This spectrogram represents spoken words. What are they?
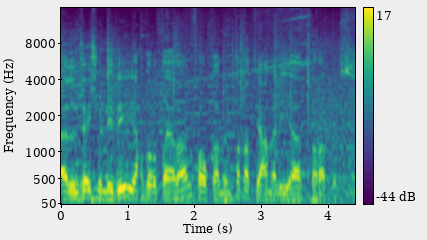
الجيش الليبي يحظر الطيران فوق منطقة عمليات طرابلس.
